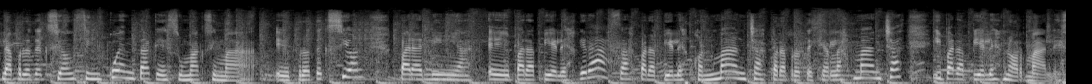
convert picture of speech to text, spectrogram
la protección 50, que es su máxima eh, protección para líneas, eh, para pieles grasas, para pieles con manchas, para proteger las manchas y para pieles normales.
